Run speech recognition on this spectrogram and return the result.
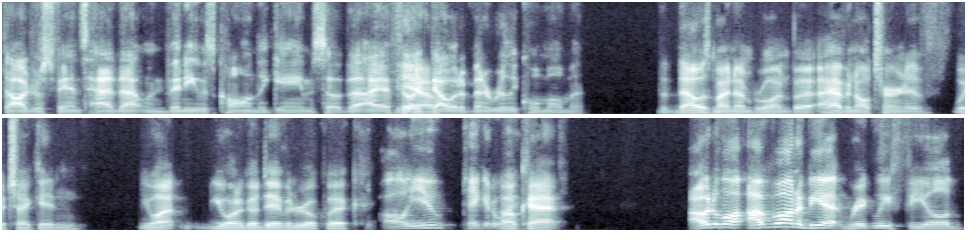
Dodgers fans had that when Vinny was calling the game. So that I feel Yeah. like that would have been a really cool moment. That was my number one, but I have an alternative which I can. You want you want to go, David, real quick? All you take it away. Okay. I would I want to be at Wrigley Field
